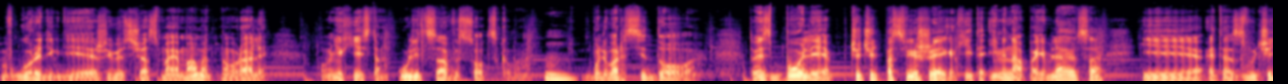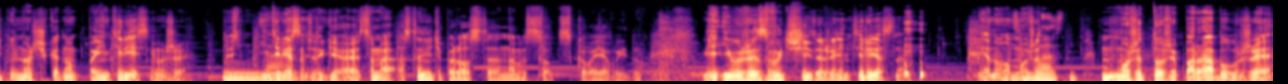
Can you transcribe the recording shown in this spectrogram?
в городе, где живет сейчас моя мама, это на Урале, у них есть там улица Высоцкого, М. бульвар Седова. То есть более, чуть-чуть посвежее какие-то имена появляются, и это звучит немножечко, ну, поинтереснее уже. То есть да. интересно все-таки, а, сама, остановите, пожалуйста, на Высоцкого я выйду. И, и уже звучит уже интересно. Я думал, может, может, тоже пора бы уже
